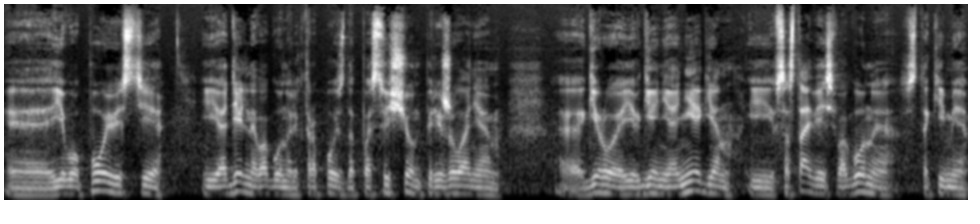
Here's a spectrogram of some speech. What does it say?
его повести, и отдельный вагон электропоезда посвящен переживаниям Э, героя Евгений Онегин. И в составе есть вагоны с такими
